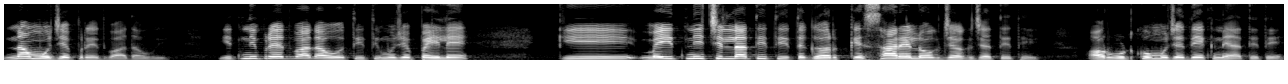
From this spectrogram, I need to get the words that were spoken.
ना मुझे प्रेत बाधा हुई। इतनी प्रेत बाधा होती थी मुझे पहले कि मैं इतनी चिल्लाती थी तो घर के सारे लोग जग जाते थे और उठ को मुझे देखने आते थे।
